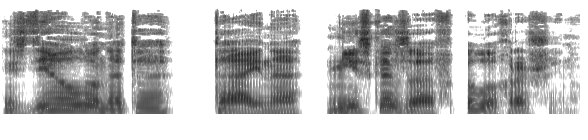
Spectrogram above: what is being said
Сделал он это тайно, не сказав Лохрашину.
